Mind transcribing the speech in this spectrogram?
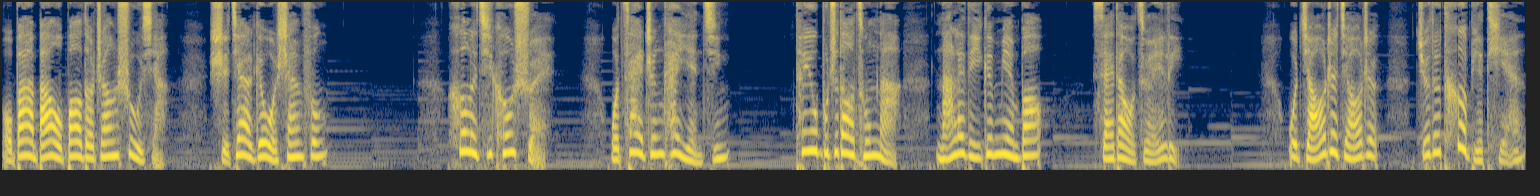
我爸把我抱到樟树下，使劲给我扇风。喝了几口水，我再睁开眼睛，他又不知道从哪拿来的一根面包，塞到我嘴里。我嚼着嚼着，觉得特别甜，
